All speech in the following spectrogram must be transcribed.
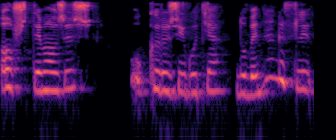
Още можеш, окръжи го тя, но веднага след,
